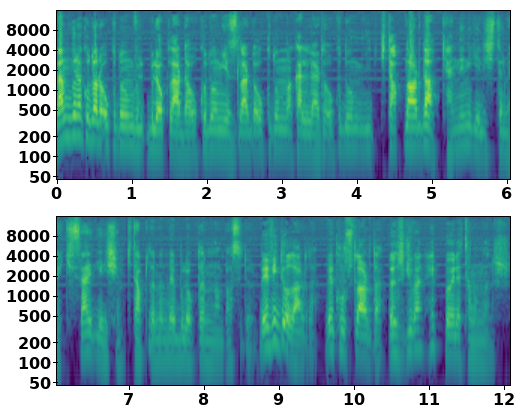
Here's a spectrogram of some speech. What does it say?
Ben bugüne kadar okuduğum bloglarda, okuduğum yazılarda, okuduğum makalelerde, okuduğum kitaplarda kendini geliştirme, kişisel gelişim kitaplarının ve bloglarından bahsediyorum. Ve videolarda ve kurslarda özgüven hep böyle tanımlanır.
